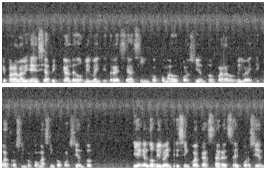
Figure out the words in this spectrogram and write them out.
que para la vigencia fiscal de 2023 sea 5,2%, para 2024 5,5% y en el 2025 alcanzar el 6%.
